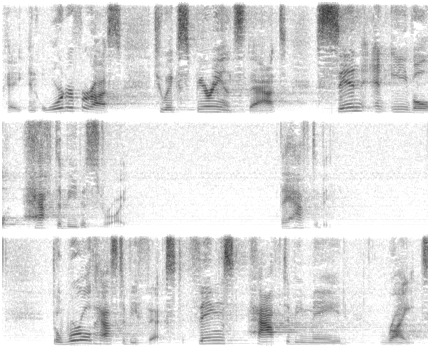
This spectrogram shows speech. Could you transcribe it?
Okay? In order for us to experience that, sin and evil have to be destroyed. They have to be. The world has to be fixed. Things have to be made right.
